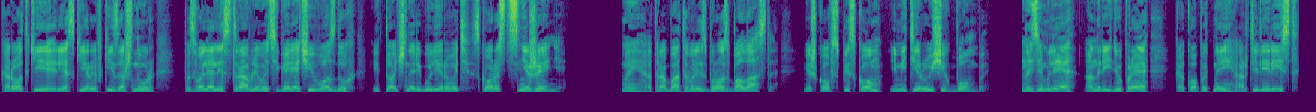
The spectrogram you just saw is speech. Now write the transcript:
Короткие резкие рывки за шнур позволяли стравливать горячий воздух и точно регулировать скорость снижения. Мы отрабатывали сброс балласта, мешков с песком, имитирующих бомбы. На земле Анри Дюпре, как опытный артиллерист,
